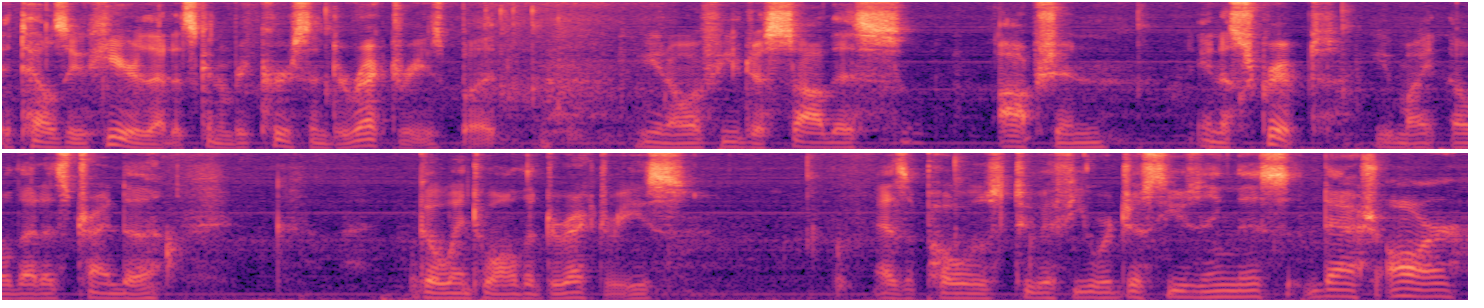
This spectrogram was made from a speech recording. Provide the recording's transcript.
it tells you here that it's going to recurse in directories, but you know, if you just saw this option in a script, you might know that it's trying to go into all the directories as opposed to if you were just using this dash R.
